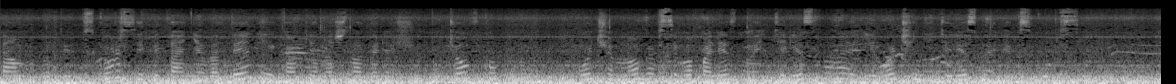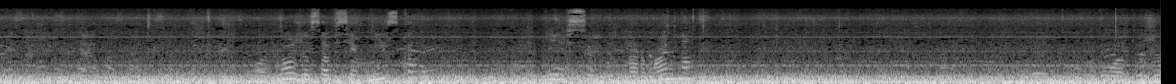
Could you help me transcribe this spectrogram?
Там будут экскурсии, питание в отеле. И как я нашла горящую путевку. Очень много всего полезного, интересного и очень интересной экскурсии. Вот, мы уже совсем низко. Надеюсь, все будет нормально. Вот, уже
